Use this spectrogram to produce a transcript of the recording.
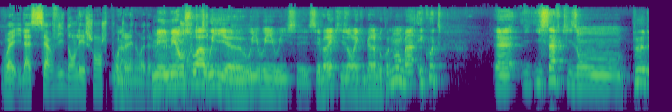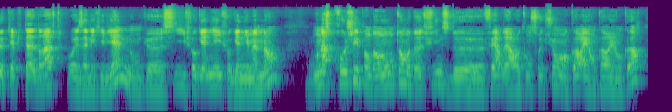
Ouais, il a servi dans l'échange pour Jalen Waddle. Mais, mais en soi, oui, oui, oui, oui, c'est vrai qu'ils ont récupéré beaucoup de monde. Ben, écoute, euh, ils savent qu'ils ont peu de capital draft pour les années qui viennent. Donc, s'il faut gagner, il faut gagner maintenant. On a reproché pendant longtemps aux Dolphins de faire de la reconstruction encore et encore et encore.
